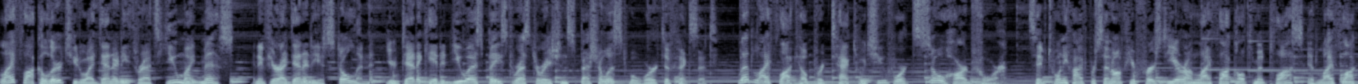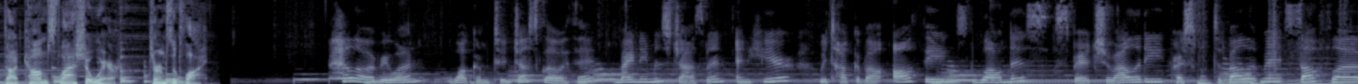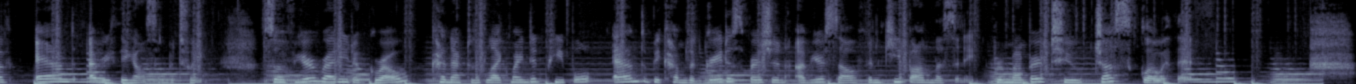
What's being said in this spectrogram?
LifeLock alerts you to identity threats you might miss, and if your identity is stolen, your dedicated U.S.-based restoration specialist will work to fix it. Let LifeLock help protect what you've worked so hard for. Save 25% off your first year on LifeLock Ultimate Plus at lifeLock.com/slash-aware. Terms apply. Hello, everyone. Welcome to Just Glow with It. My name is Jasmine, and here we talk about all things wellness, spirituality, personal development, self-love, and everything else in between. So, if you're ready to grow, connect with like minded people, and become the greatest version of yourself, then keep on listening. Remember to just glow with it.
